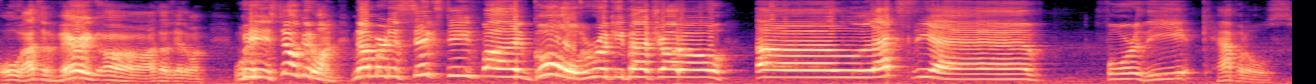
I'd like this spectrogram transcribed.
Oh, that's a very. Oh, I thought it was the other one. We still a good one. Number to 65 gold rookie patch auto Alexeyev for the Capitals.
